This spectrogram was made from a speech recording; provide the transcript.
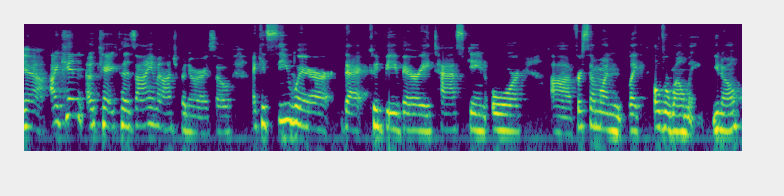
Yeah, I can. Okay, because I am an entrepreneur, so I can see where that could be very tasking or uh, for someone like overwhelming. You know,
